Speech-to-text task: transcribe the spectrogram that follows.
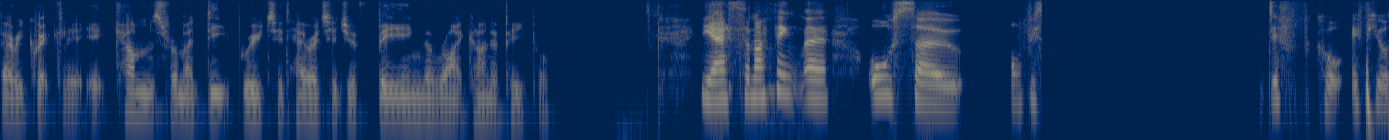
very quickly. It comes from a deep rooted heritage of being the right kind of people. Yes, and I think they're also obviously difficult if your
